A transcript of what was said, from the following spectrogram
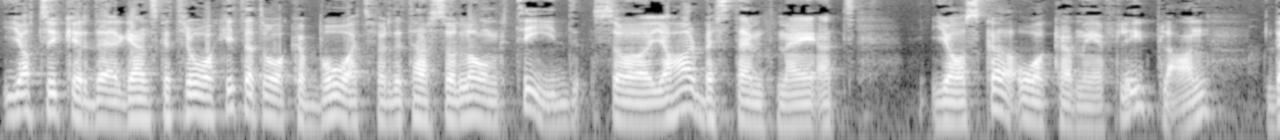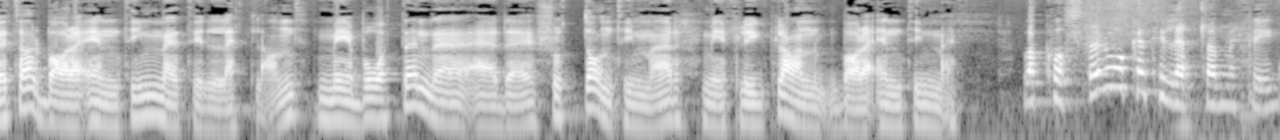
Jag tycker det är ganska tråkigt att åka båt för det tar så lång tid. Så jag har bestämt mig att jag ska åka med flygplan. Det tar bara en timme till Lettland. Med båten eh, är det 17 timmar, med flygplan bara en timme. Vad kostar det att åka till Lettland med flyg?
